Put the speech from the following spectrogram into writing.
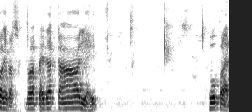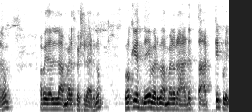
ഓക്കെ ഫ്രണ്ട്സ് നമ്മളെ പ്ലേറ്റ് കാര്യമായി സൂപ്പറായിരുന്നു അപ്പോൾ ഇതെല്ലാം അമ്മയുടെ സ്പെഷ്യലായിരുന്നു ഓക്കെ ദേ വരുന്നു അമ്മയുടെ ഒരു അടുത്ത അട്ടിപ്പൊളി.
